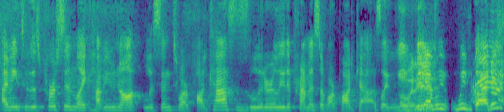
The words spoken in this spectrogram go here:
I mean, to this person, like, have you not listened to our podcast? This is literally the premise of our podcast. Like, we've Oh, yeah, we we've I don't know, gotten I feel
